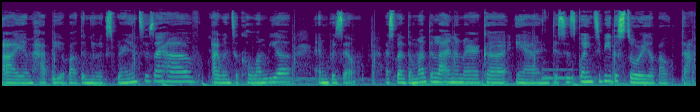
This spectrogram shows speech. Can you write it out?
I am happy about the new experiences I have. I went to Colombia and Brazil. I spent a month in Latin America, and this is going to be the story about that.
